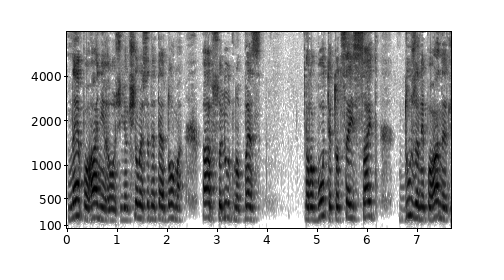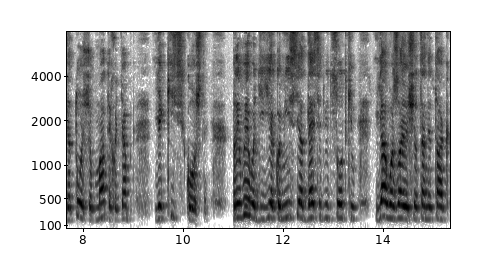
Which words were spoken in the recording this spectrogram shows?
непогані гроші. Якщо ви сидите вдома абсолютно без роботи, то цей сайт дуже непоганий для того, щоб мати хоча б якісь кошти. При виводі є комісія 10%. Я вважаю, що це не так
